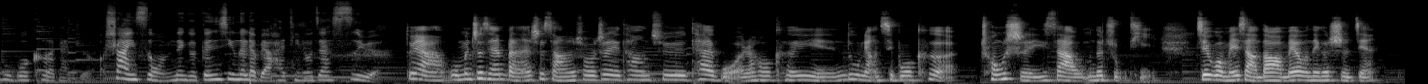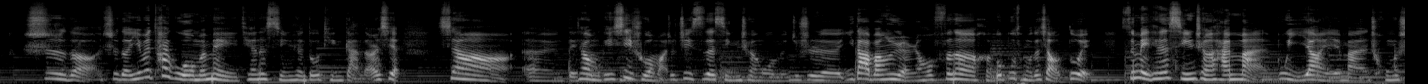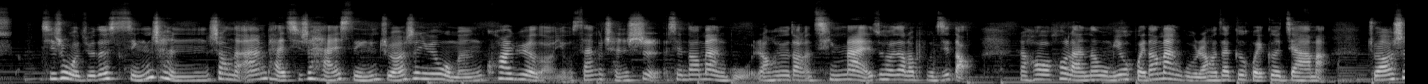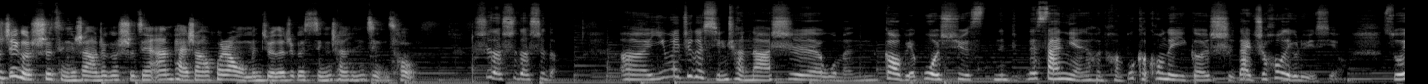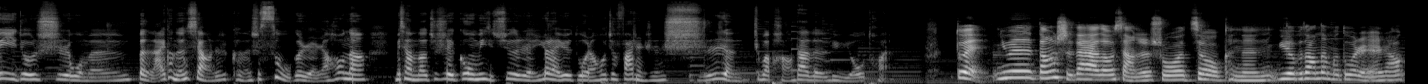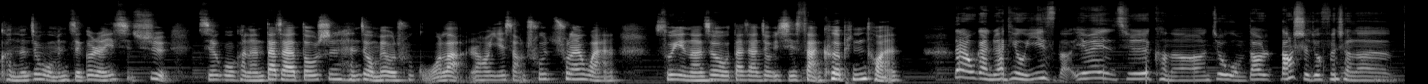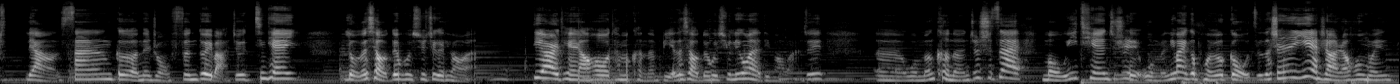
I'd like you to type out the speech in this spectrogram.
录播课的感觉了。上一次我们那个更新的列表还停留在四月。对呀，我们之前本来是想着说这一趟去泰国，然后可以录两期播客，充实一下我们的主题，结果没想到没有那个时间。是的，是的，因为泰国我们每天的行程都挺赶的，而且。像嗯，等一下我们可以细说嘛。就这次的行程，我们就是一大帮人，然后分了很多不同的小队，所以每天的行程还蛮不一样，也蛮充实的。其实我觉得行程上的安排其实还行，主要是因为我们跨越了有三个城市，先到曼谷，然后又到了清迈，最后到了普吉岛，然后后来呢，我们又回到曼谷，然后再各回各家嘛。主要是这个事情上，这个时间安排上会让我们觉得这个行程很紧凑。是的，是的，是的。呃，因为这个行程呢，是我们告别过去那那三年很很不可控的一个时代之后的一个旅行，所以就是我们本来可能想着可能是四五个人，然后呢，没想到就是跟我们一起去的人越来越多，然后就发展成十人这么庞大的旅游团。对，因为当时大家都想着说，就可能约不到那么多人，然后可能就我们几个人一起去，结果可能大家都是很久没有出国了，然后也想出出来玩，所以呢，就大家就一起散客拼团。但是我感觉还挺有意思的，因为其实可能就我们到当时就分成了 两三个那种分队吧，就今天有的小队会去这个地方玩，第二天然后他们可能别的小队会去另外的地方玩，所以。嗯，我们可能就是在某一天，就是我们另外一个朋友狗子的生日宴上，然后我们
